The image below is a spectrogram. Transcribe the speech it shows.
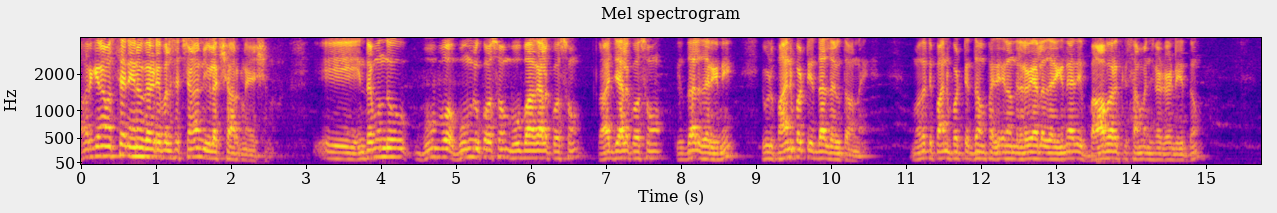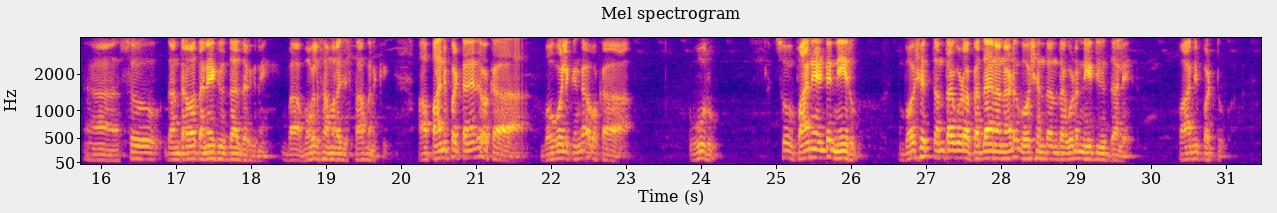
అందరికీ నమస్తే నేను గరిడేపల్లి సత్యనారాయణ న్యూ లక్ష్య ఆర్గనైజేషన్. ఈ ఇంతకుముందు భూ భూముల కోసం భూభాగాల కోసం రాజ్యాల కోసం యుద్ధాలు జరిగినాయి. ఇప్పుడు పానిపట్టు యుద్ధాలు జరుగుతూ ఉన్నాయి. మొదటి పానిపట్టు యుద్ధం పదిహేను వందల ఇరవై ఆరులో జరిగింది. అది బాబర్కి సంబంధించినటువంటి యుద్ధం. సో దాని తర్వాత అనేక యుద్ధాలు జరిగినాయి. బా మొఘల్ సామ్రాజ్య స్థాపనకి. ఆ పానిపట్టు అనేది ఒక భౌగోళికంగా ఒక ఊరు. సో పాని అంటే నీరు. భవిష్యత్తు అంతా కూడా పెద్ద ఆయన అన్నాడు. భవిష్యత్తు అంతా కూడా నీటి యుద్ధాలే. పానిపట్టు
